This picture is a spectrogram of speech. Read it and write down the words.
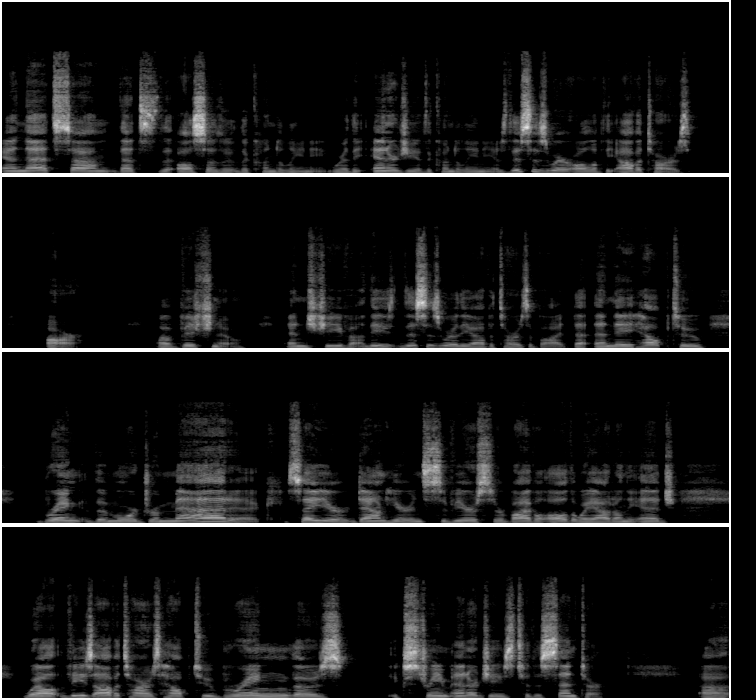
And that's um, that's the, also the, the Kundalini, where the energy of the Kundalini is. This is where all of the avatars are of Vishnu and Shiva. These this is where the avatars abide. That and they help to bring the more dramatic, say you're down here in severe survival all the way out on the edge well, these avatars help to bring those extreme energies to the center uh,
